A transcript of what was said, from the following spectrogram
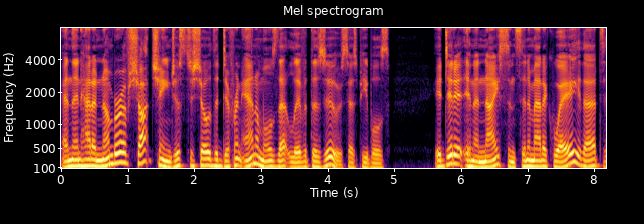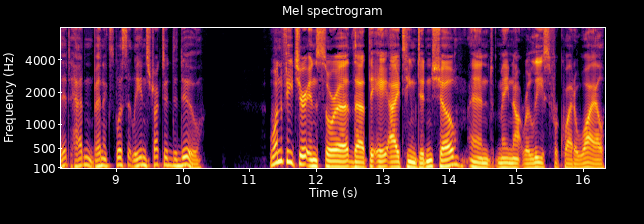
and then had a number of shot changes to show the different animals that live at the zoo, says Peebles. It did it in a nice and cinematic way that it hadn't been explicitly instructed to do. One feature in Sora that the AI team didn't show, and may not release for quite a while,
